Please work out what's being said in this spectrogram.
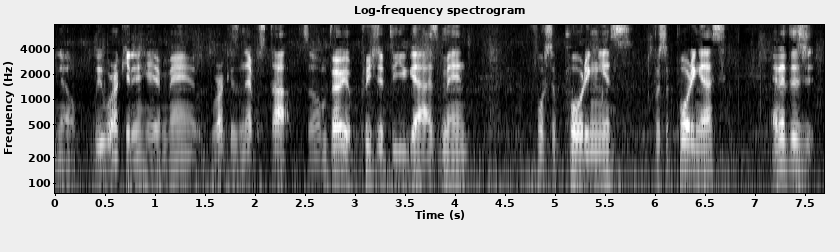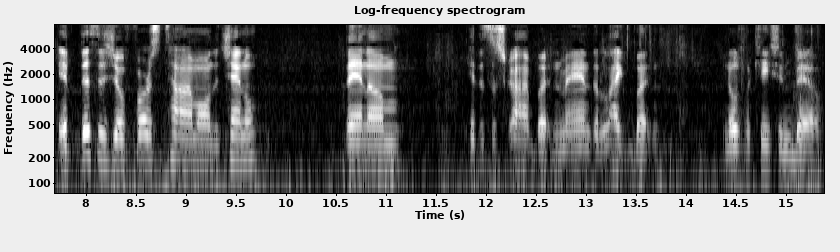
know, we working in here, man. Work has never stopped. So I'm very appreciative to you guys, man, for supporting us, for supporting us. And if this if this is your first time on the channel, then um hit the subscribe button, man, the like button, notification bell,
